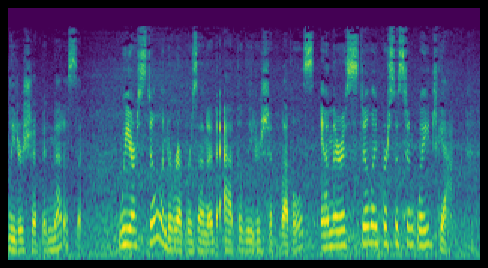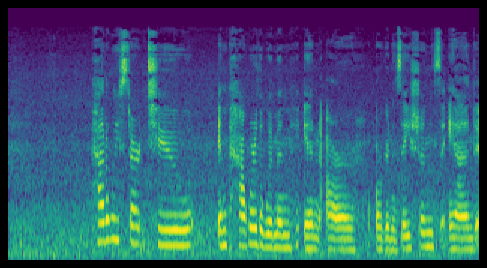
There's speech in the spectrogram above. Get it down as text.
leadership in medicine we are still underrepresented at the leadership levels, and there is still a persistent wage gap. How do we start to empower the women in our organizations and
